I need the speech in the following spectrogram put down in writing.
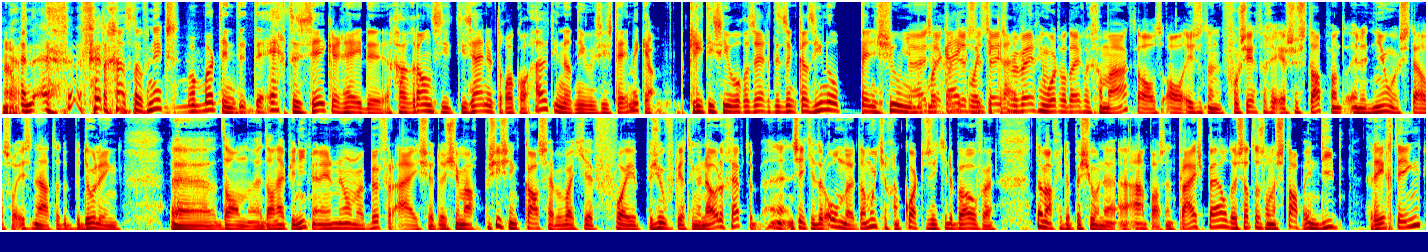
Ja. En uh, verder gaat het over niks. Maar Martin, de, de, echte zekerheden, garanties, die zijn er toch ook al uit in dat nieuwe systeem. Ik heb ja. critici horen zeggen: dit is een casino-pensioen. Je nee, moet maar kijken dus wat je deze krijgt. beweging wordt wel degelijk gemaakt, al, al is het een voorzichtige eerste stap. Want in het nieuwe stelsel is inderdaad de bedoeling: uh, dan, dan heb je niet meer een enorme buffer eisen. Dus je mag precies in kas hebben wat je voor je pensioenverplichtingen nodig hebt. En zit je eronder, dan moet je gaan korten. Zit je erboven, dan mag je de pensioenen aanpassen aan het prijspeil. Dus dat is al een stap in die richting.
